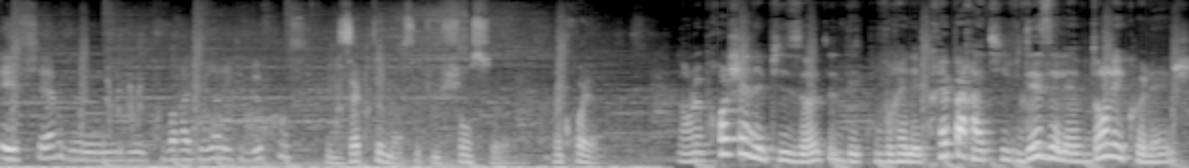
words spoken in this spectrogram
et fier de, pouvoir accueillir l'équipe de France. Exactement, c'est une chance euh, incroyable. Dans le prochain épisode, découvrez les préparatifs des élèves dans les collèges,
